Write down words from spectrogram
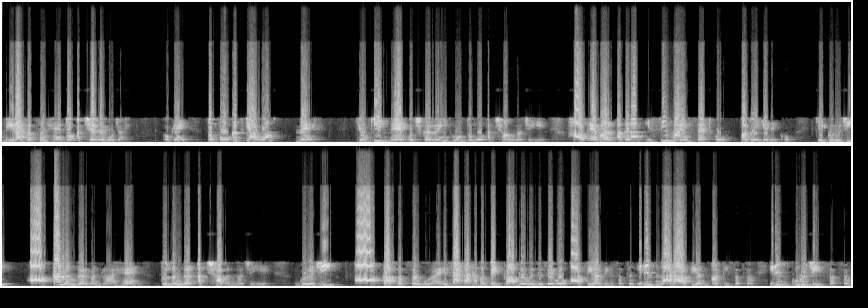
मेरा सत्संग है तो अच्छे से हो जाए। ओके तो फोकस क्या हुआ? मैं। क्योंकि मैं कुछ कर रही हूँ तो वो अच्छा होना चाहिए। हाउ एवर अगर आप इसी माइंड सेट को बदल के देखो कि गुरुजी, आपका लंगर बन रहा है तो लंगर अच्छा बनना चाहिए। गुरुजी, आपका सत्संग हो रहा है। In fact I have a big problem with this oh Aarti auntie का सत्संग. It is not Aarti auntie satsang. It is Guru ji satsang.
